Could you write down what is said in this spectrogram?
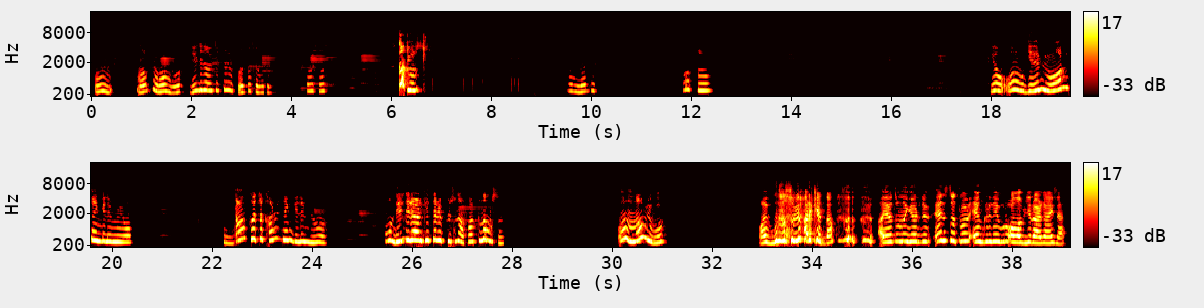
Oğlum ne yapıyor lan bu? Deli deli hareketler yapıyor arkadaşlar bakın. Alırsanız katıyoruz. Oğlum nerede? Dostum. Ya oğlum gelemiyor. Harbiden gelemiyor. Tam kaçak harbiden gelemiyor. Oğlum deli deli hareketler yapıyorsun ha. Farkında mısın? Oğlum ne yapıyor bu? Ay bu nasıl bir hareket lan? Hayatımda gördüğüm en saçma ve Angry Neighbor olabilir arkadaşlar.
